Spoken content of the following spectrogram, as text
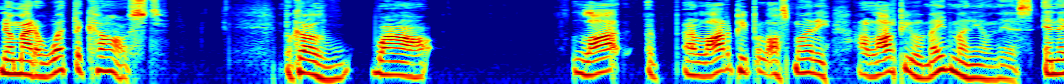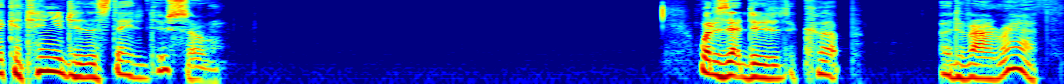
no matter what the cost. Because while lot of, a lot of people lost money, a lot of people made money on this, and they continue to this day to do so. What does that do to the cup of divine wrath?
